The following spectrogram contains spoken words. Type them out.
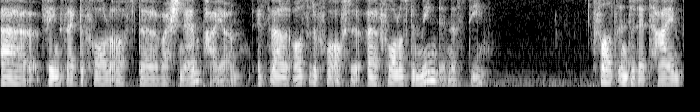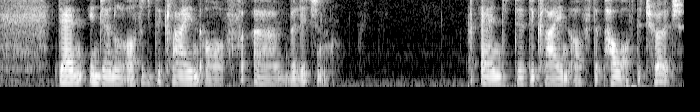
uh, things like the fall of the Russian Empire, as well, also the fall of the uh, fall of the Ming Dynasty, falls into that time. Then, in general, also the decline of um, religion and the decline of the power of the church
